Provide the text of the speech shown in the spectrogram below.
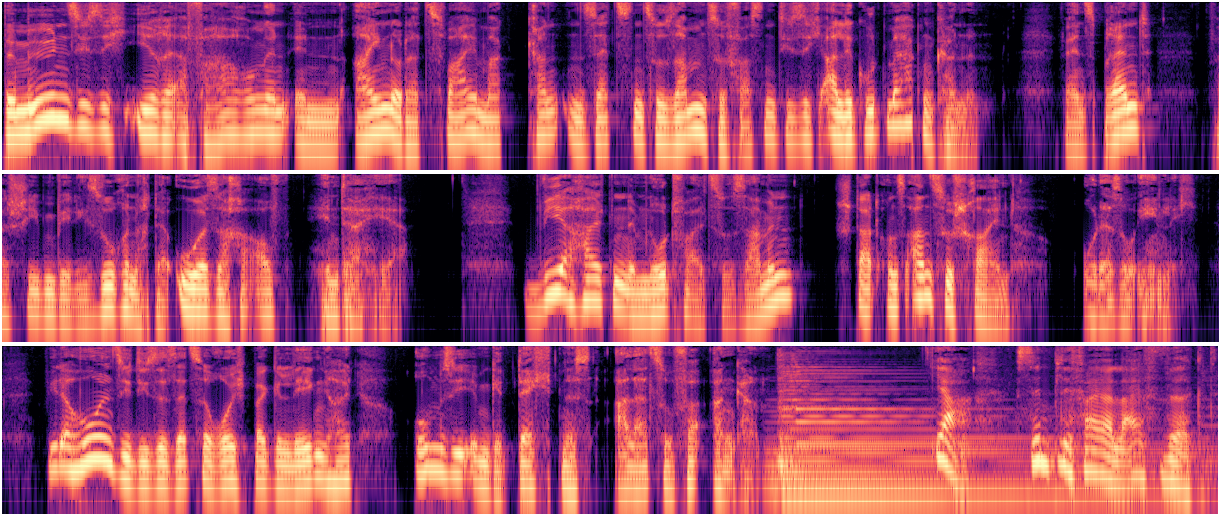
Bemühen Sie sich, Ihre Erfahrungen in ein oder zwei markanten Sätzen zusammenzufassen, die sich alle gut merken können. Wenn's brennt, verschieben wir die Suche nach der Ursache auf hinterher. Wir halten im Notfall zusammen, statt uns anzuschreien oder so ähnlich. Wiederholen Sie diese Sätze ruhig bei Gelegenheit, um sie im Gedächtnis aller zu verankern. Ja, Simplifier Live wirkt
